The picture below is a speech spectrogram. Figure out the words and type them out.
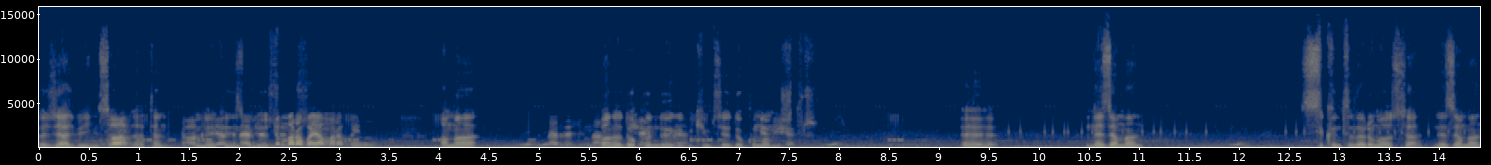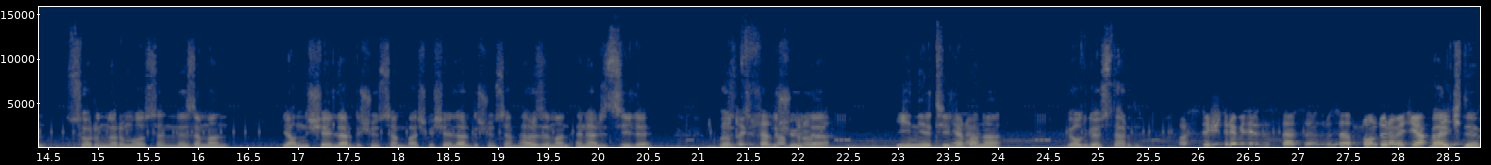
özel bir insan Ulan, zaten bunu hepiniz? Tüm biliyorsunuz. arabayı amına koyayım. Ama Neredesin lan? bana şey dokunduğu gibi kimseye dokunmamıştır. Ee, ne zaman sıkıntılarım olsa, ne zaman sorunlarım olsa, ne zaman yanlış şeyler düşünsem, başka şeyler düşünsem her zaman enerjisiyle, pozitif güzel, tatlı oluşuyla, iyi niyetiyle Yani- bana yol gösterdi. Basitleştirebiliriz isterseniz. Mesela son dönemeci yapmayın. Belki de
